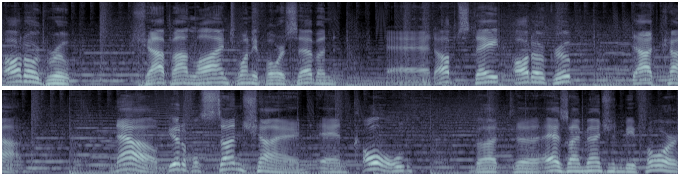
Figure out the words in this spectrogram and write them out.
Auto Group. Shop online 24 7 at upstateautogroup.com. Now, beautiful sunshine and cold, but uh, as I mentioned before,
